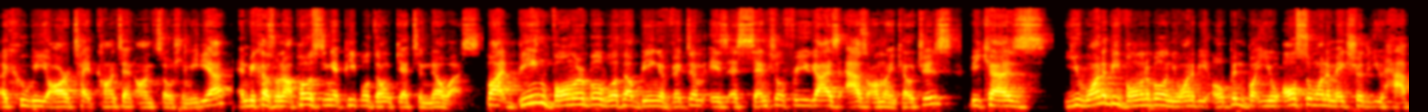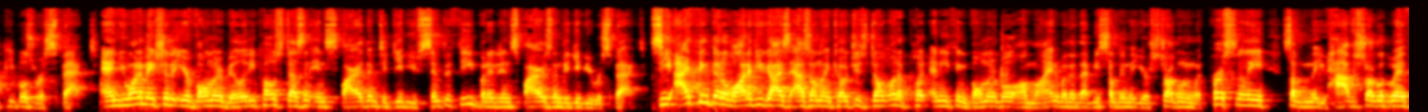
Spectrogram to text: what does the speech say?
like who we are type content on social media. And because we're not posting it, people don't get to know us. But being vulnerable without being a victim is essential for you guys as online coaches because you want to be vulnerable and you want to be open, but you also want to make sure that you have people's respect. And you want to make sure that your vulnerability post doesn't inspire them to give you sympathy, but it inspires them to give you respect. See, I think that a lot of you guys, as online coaches, don't want to put anything vulnerable online, whether that be something that you're struggling with personally, something that you have struggled with,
